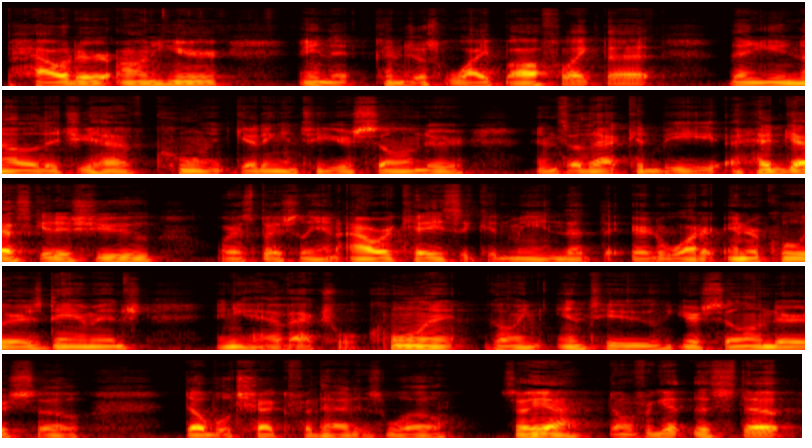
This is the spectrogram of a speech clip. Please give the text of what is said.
powder on here and it can just wipe off like that, then you know that you have coolant getting into your cylinder. And so that could be a head gasket issue or especially in our case, it could mean that the air to water intercooler is damaged and you have actual coolant going into your cylinder. So double check for that as well. So yeah, don't forget this step.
